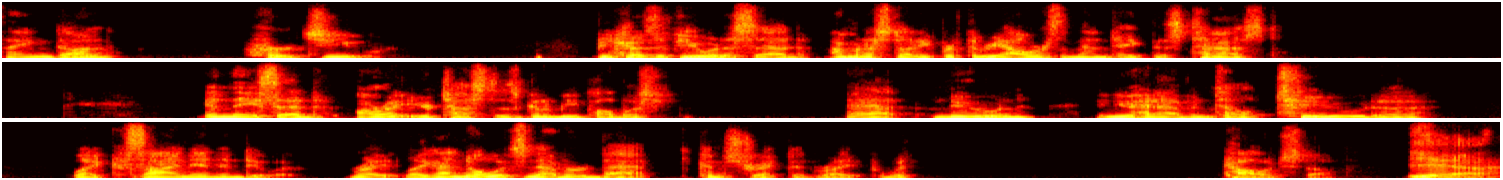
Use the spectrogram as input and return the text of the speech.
thing done hurts you. Because if you would have said, I'm going to study for three hours and then take this test, and they said, All right, your test is going to be published at noon, and you have until two to like sign in and do it, right? Like, I know it's never that constricted, right? With college stuff. Yeah.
